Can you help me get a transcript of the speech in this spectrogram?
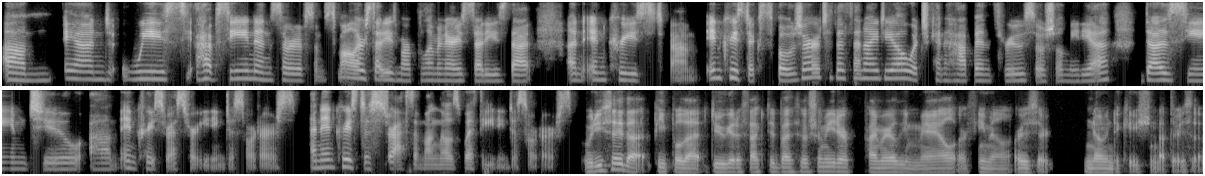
Um, and we have seen in sort of some smaller studies, more preliminary studies, that an increased um, increased exposure to the thin ideal, which can happen through social media, does seem to um, increase risk for eating disorders and increased distress among those with eating disorders. Would you say that people that do get affected by social media are primarily male or female, or is there no indication that there's a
